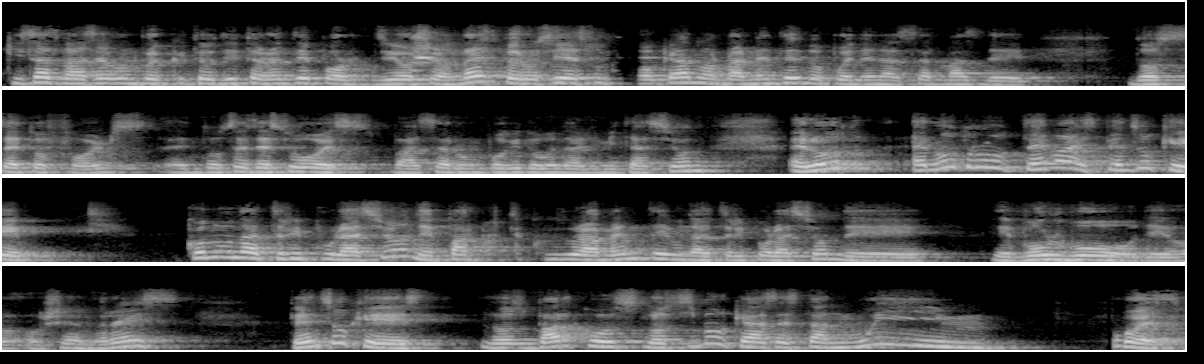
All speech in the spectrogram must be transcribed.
quizás va a ser un poquito diferente por The Ocean Race, pero si es un poca, normalmente no pueden hacer más de dos set of foils. Entonces eso es, va a ser un poquito una limitación. El otro, el otro tema es, pienso que con una tripulación, y particularmente una tripulación de, de Volvo de Ocean Race, pienso que los barcos, los Simocas están muy, pues,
